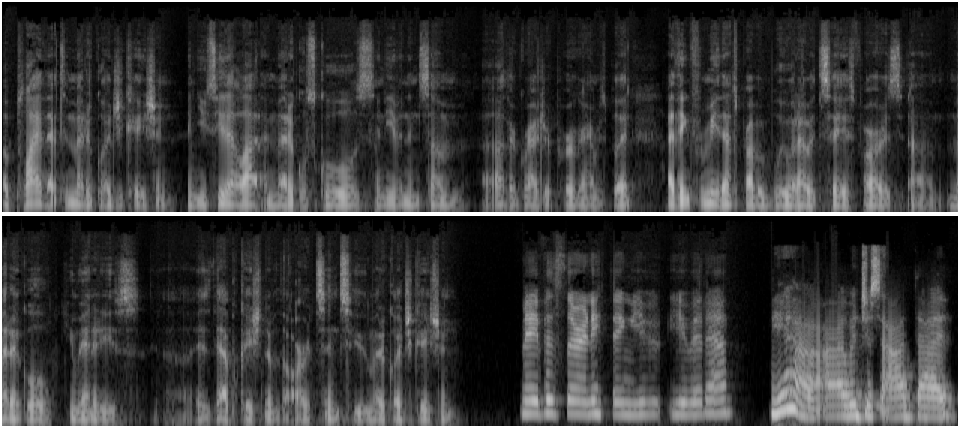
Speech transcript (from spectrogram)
apply that to medical education. And you see that a lot in medical schools and even in some other graduate programs. But I think for me, that's probably what I would say as far as um, medical humanities uh, is the application of the arts into medical education. Maeve, is there anything you, you would add? Yeah, I would just add that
